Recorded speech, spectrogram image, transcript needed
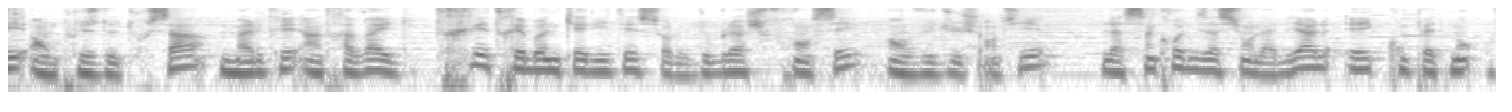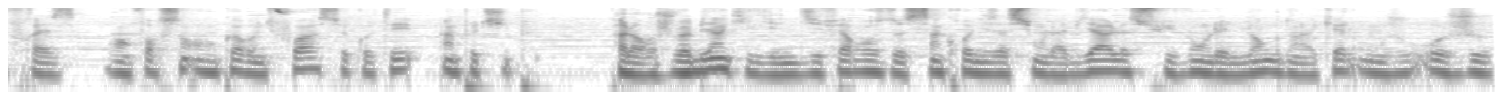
Et en plus de tout ça, malgré un travail de très très bonne qualité sur le doublage français en vue du chantier, la synchronisation labiale est complètement aux fraises, renforçant encore une fois ce côté un peu cheap. Alors je veux bien qu'il y ait une différence de synchronisation labiale suivant les langues dans lesquelles on joue au jeu,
